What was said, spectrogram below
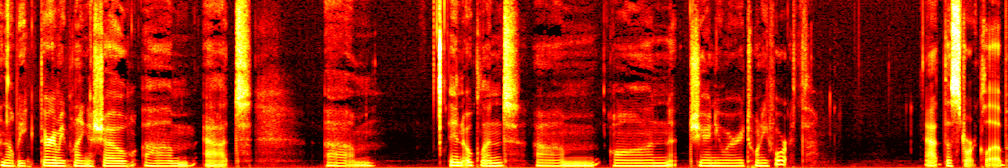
And they'll be they're going to be playing a show um, at um, in Oakland um, on January 24th at the Stork Club.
